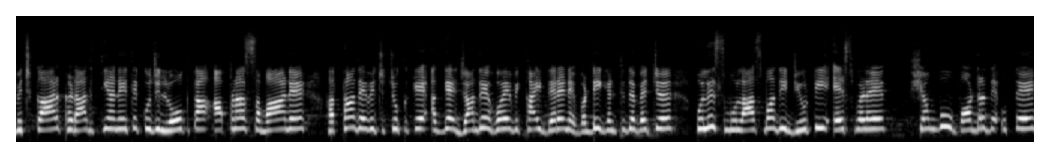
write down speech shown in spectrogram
ਵਿਚਕਾਰ ਖੜਾ ਦਿੱਤੀਆਂ ਨੇ ਤੇ ਕੁਝ ਲੋਕ ਤਾਂ ਆਪਣਾ ਸਮਾਨ ਹੱਥਾਂ ਦੇ ਵਿੱਚ ਚੁੱਕ ਕੇ ਅੱਗੇ ਜਾਂਦੇ ਹੋਏ ਵਿਖਾਈ ਦੇ ਰਹੇ ਨੇ। ਵੱਡੀ ਗਿਣਤੀ ਦੇ ਵਿੱਚ ਪੁਲਿਸ ਮੁਲਾਜ਼ਮਾਂ ਦੀ ਡਿਊਟੀ ਇਸ ਵੇਲੇ ਸ਼ੰਭੂ ਬਾਰਡਰ ਦੇ ਉੱਤੇ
